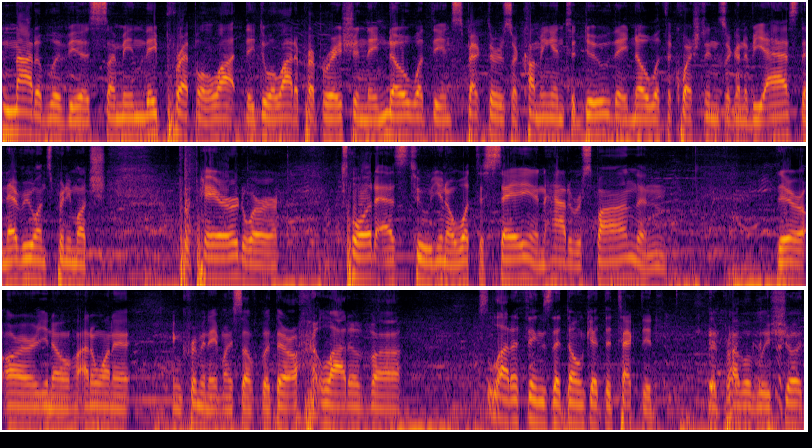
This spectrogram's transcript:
not oblivious. I mean, they prep a lot. They do a lot of preparation. They know what the inspectors are coming in to do. They know what the questions are going to be asked, and everyone's pretty much prepared or taught as to you know what to say and how to respond. And there are you know I don't want to incriminate myself, but there are a lot of uh, there's a lot of things that don't get detected that probably should.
